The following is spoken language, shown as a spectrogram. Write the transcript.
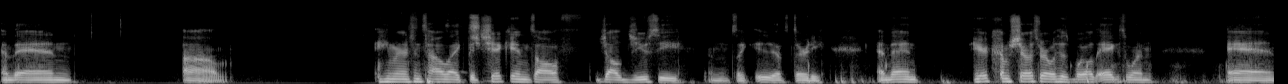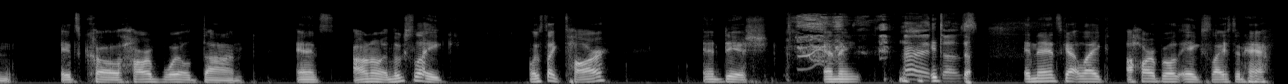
And then, um, he mentions how like the chicken's all all juicy, and it's like, ew, that's dirty. And then here comes Shotaro with his boiled eggs one, and it's called hard boiled Don, and it's I don't know, it looks like looks like tar in a dish, and then it It does. And then it's got like a hard boiled egg sliced in half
